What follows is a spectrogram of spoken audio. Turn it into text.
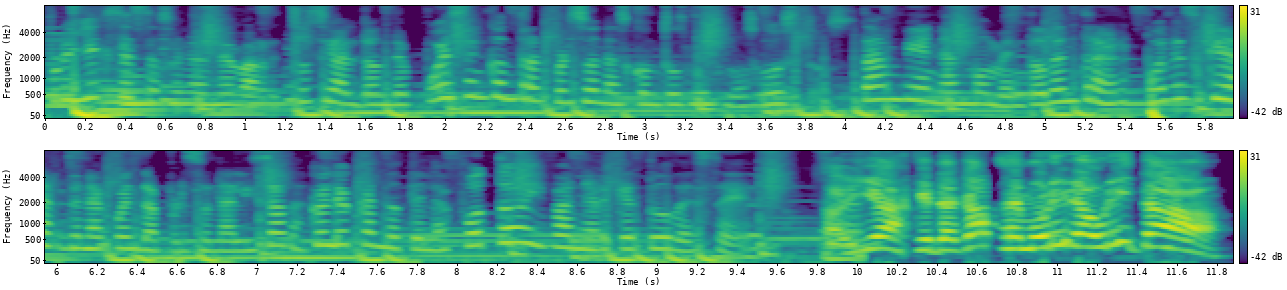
Project Z es una nueva red social donde puedes encontrar personas con tus mismos gustos. También al momento de entrar puedes crearte una cuenta personalizada, colocándote la foto y banner que tú desees. ¿Sabías que te acabas de morir ahorita?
